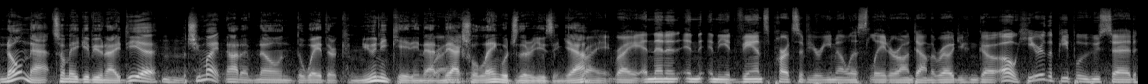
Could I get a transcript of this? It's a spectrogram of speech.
known that, so it may give you an idea, mm-hmm. but you might not have known the way they're communicating that right. and the actual language they're using. Yeah. Right, right. And then in, in, in, the advanced parts of your email list later on down the road, you can go, oh, here are the people who said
